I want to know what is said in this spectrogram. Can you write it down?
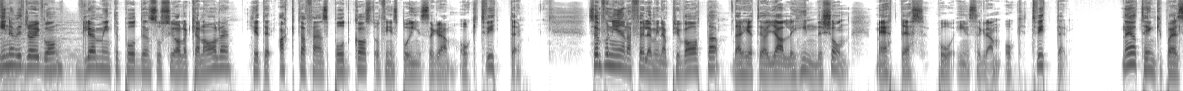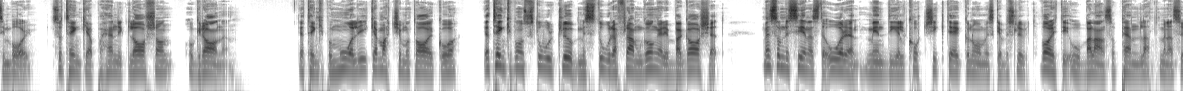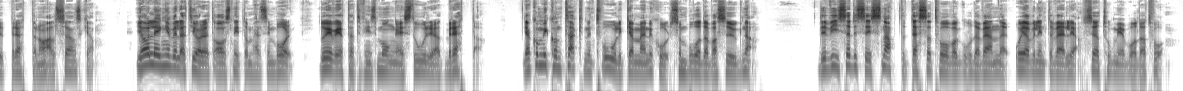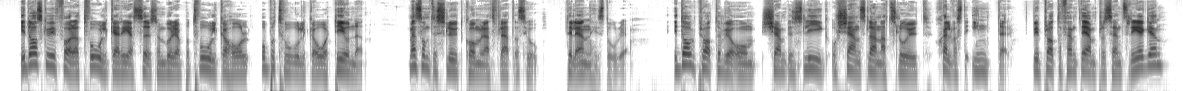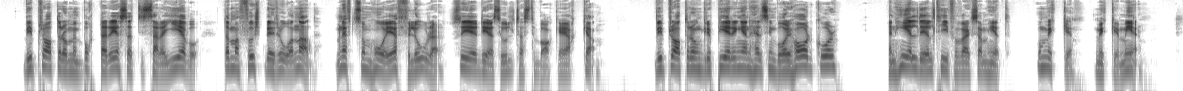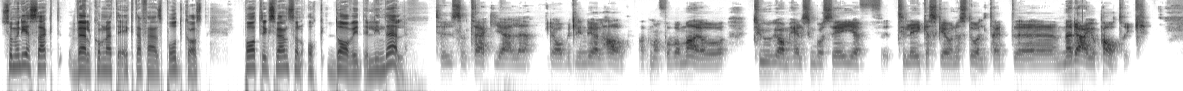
Innan vi drar igång, glöm inte poddens sociala kanaler, heter Akta Fans Podcast och finns på Instagram och Twitter. Sen får ni gärna följa mina privata, där heter jag Jalle Hindersson med ett S på Instagram och Twitter. När jag tänker på Helsingborg så tänker jag på Henrik Larsson och Granen. Jag tänker på målrika matcher mot AIK. Jag tänker på en stor klubb med stora framgångar i bagaget, men som de senaste åren med en del kortsiktiga ekonomiska beslut varit i obalans och pendlat mellan superettan och allsvenskan. Jag har länge velat göra ett avsnitt om Helsingborg, då jag vet att det finns många historier att berätta. Jag kom i kontakt med två olika människor som båda var sugna. Det visade sig snabbt att dessa två var goda vänner och jag ville inte välja, så jag tog med båda två. Idag ska vi föra två olika resor som börjar på två olika håll och på två olika årtionden, men som till slut kommer att flätas ihop till en historia. Idag pratar vi om Champions League och känslan att slå ut självaste Inter. Vi pratar 51%-regeln. Vi pratar om en bortaresa till Sarajevo, där man först blir rånad, men eftersom HIF förlorar så ger deras ultras tillbaka jackan. Vi pratar om grupperingen Helsingborg Hardcore, en hel del tifo-verksamhet och mycket, mycket mer. Så med det sagt, välkomna till Äkta Fans Podcast, Patrik Svensson och David Lindell. Tusen tack Jalle, David Lindell här. Att man får vara med och tugga om Helsingborgs IF, tillika Skånes stolthet, eh, med dig och Patrik.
